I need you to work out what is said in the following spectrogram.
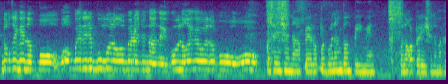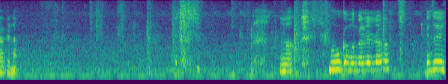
Dok, sige na po. Baka pwede niyo po muna operahan yung nanay ko. Nakikiwa na po ako. Pasensya na, pero pag walang down payment, walang operation na magaganap. Ma, ma huwag kang mag-alala. Kasi,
